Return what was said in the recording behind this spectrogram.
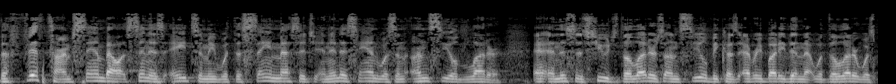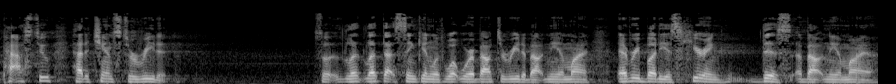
the fifth time, Sanballat sent his aide to me with the same message, and in his hand was an unsealed letter. And, and this is huge. The letter's unsealed because everybody then that the letter was passed to had a chance to read it. So let, let that sink in with what we're about to read about Nehemiah. Everybody is hearing this about Nehemiah.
